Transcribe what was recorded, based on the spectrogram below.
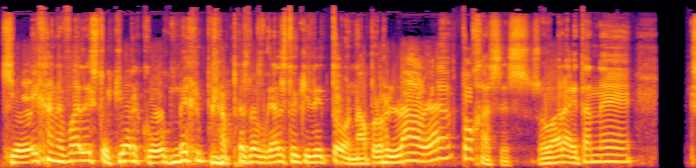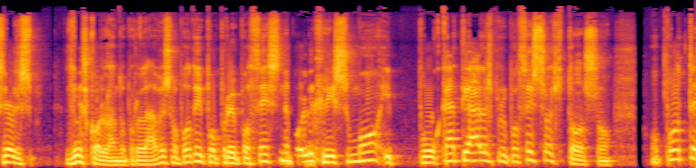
Και είχαν βάλει στο QR code μέχρι που να πας να βγάλεις το κινητό. Να προλάβεις, ε, το χάσες. Σοβαρά, ήταν, ξέρεις, δύσκολο να το προλάβεις. Οπότε υπό προποθέσει είναι πολύ χρήσιμο, υπό κάτι άλλες προποθέσει όχι τόσο. Οπότε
